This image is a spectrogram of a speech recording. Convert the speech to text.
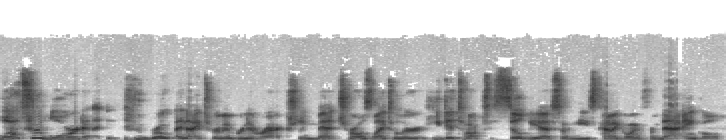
Walter Lord, who wrote A Night to Remember, never actually met Charles Lightoller. He did talk to Sylvia, so he's kind of going from that angle.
